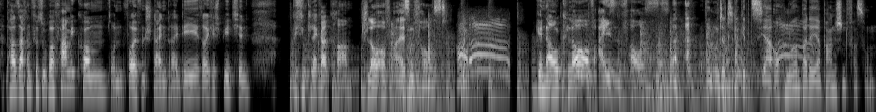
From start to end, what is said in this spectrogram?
ein paar Sachen für Super Famicom, so ein Wolfenstein 3D, solche Spielchen. Bisschen Kleckerkram. Claw of Eisenfaust. Genau, Claw of Eisenfaust. Den Untertitel gibt's ja auch nur bei der japanischen Fassung.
